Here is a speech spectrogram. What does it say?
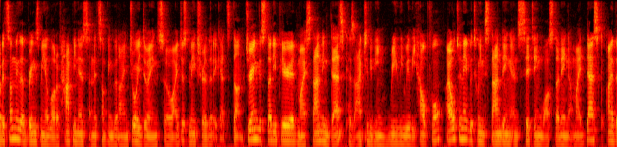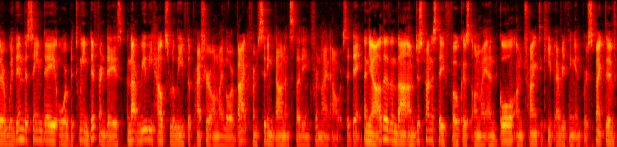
but it's something that brings me a lot of happiness and it's something that I enjoy doing, so I just make sure that it gets done. During the study period, my standing desk has actually been really, really helpful. I alternate between standing and sitting while studying at my desk, either within the same day or between different days, and that really helps relieve the pressure on my lower back from sitting down and studying for nine hours a day. And yeah, other than that, I'm just trying to stay focused on my end goal. I'm trying to keep everything in perspective.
